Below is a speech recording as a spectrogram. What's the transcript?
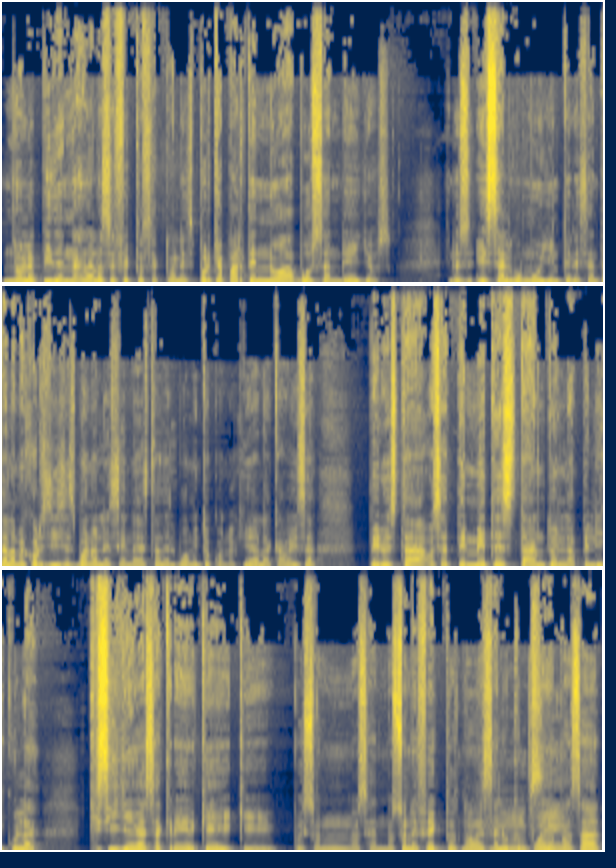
no le piden nada a los efectos actuales, porque aparte no abusan de ellos. Entonces es algo muy interesante. A lo mejor si dices, bueno, la escena esta del vómito cuando gira la cabeza, pero está, o sea, te metes tanto en la película que sí llegas a creer que, que pues son, o sea, no son efectos, ¿no? Es algo que puede sí. pasar.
